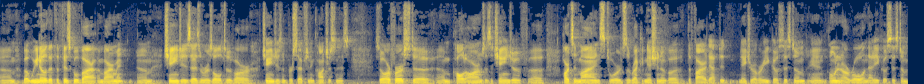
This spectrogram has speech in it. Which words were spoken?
Um, but we know that the physical vi- environment um, changes as a result of our changes in perception and consciousness. So, our first uh, um, call to arms is a change of uh, hearts and minds towards the recognition of uh, the fire adapted nature of our ecosystem and owning our role in that ecosystem,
